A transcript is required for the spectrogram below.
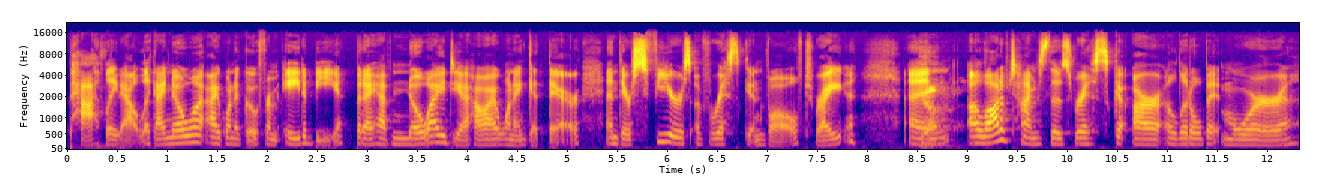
path laid out. Like I know what I want to go from A to B, but I have no idea how I want to get there. And there's fears of risk involved, right? And yeah. a lot of times those risks are a little bit more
